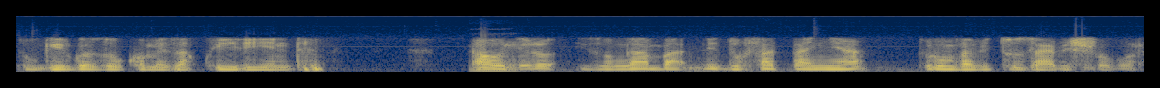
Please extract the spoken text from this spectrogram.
tubwirwa zo gukomeza kwirinda. Aho rero izo ngamba nidufatanya turumva bituzabishobora.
